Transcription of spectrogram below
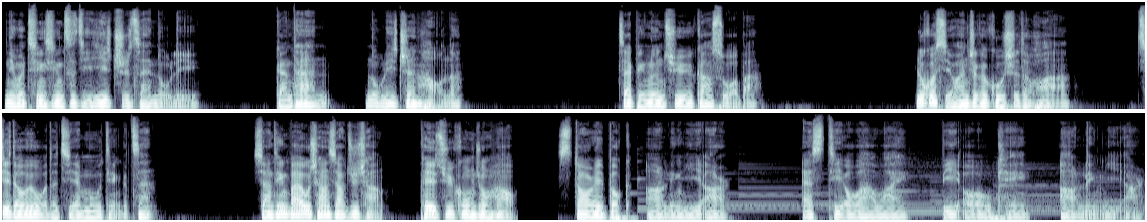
你会庆幸自己一直在努力，感叹努力真好呢？在评论区告诉我吧。如果喜欢这个故事的话，记得为我的节目点个赞。想听白无常小剧场，可以去公众号 Storybook 二零一二，S T O R Y B O O K 二零一二。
